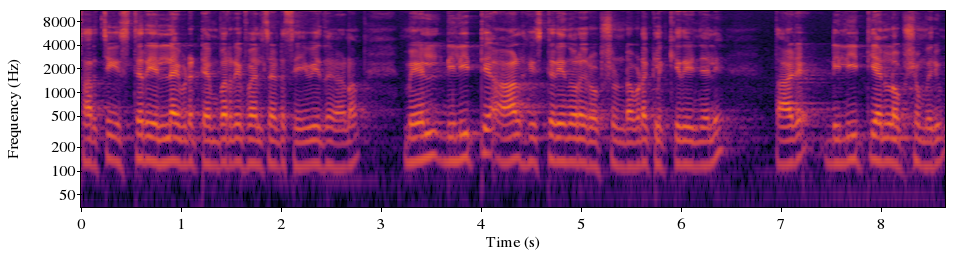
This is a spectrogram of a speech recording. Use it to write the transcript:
സെർച്ച് ഹിസ്റ്ററി എല്ലാം ഇവിടെ ടെമ്പററി ഫയൽസ് ആയിട്ട് സേവ് ചെയ്ത് കാണാം. മേളിൽ ഡിലീറ്റ് ആൾ ഹിസ്റ്ററി എന്ന് പറയുന്ന ഓപ്ഷൻ ഉണ്ട്. അവിടെ ക്ലിക്ക് ചെയ്ത് കഴിഞ്ഞാൽ താഴെ ഡിലീറ്റ് ചെയ്യാനുള്ള ഓപ്ഷൻ വരും.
